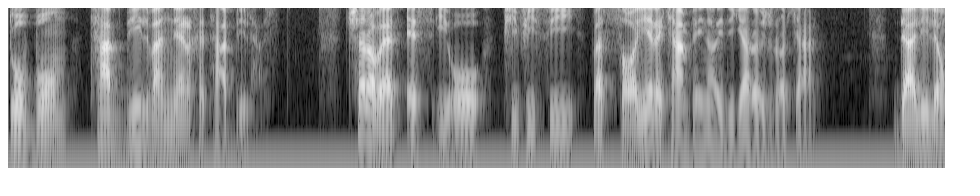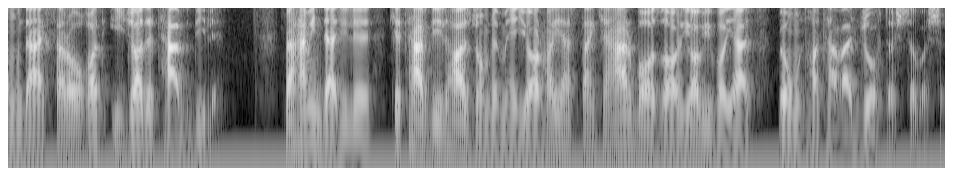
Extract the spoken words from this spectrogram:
دوم تبدیل و نرخ تبدیل هست. چرا باید SEO، PPC و سایر کمپین های دیگر را اجرا کرد؟ دلیل اون در اکثر اوقات ایجاد تبدیله به همین دلیله که تبدیل ها از جمله معیارهایی هستند که هر بازاریابی باید به اونها توجه داشته باشه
